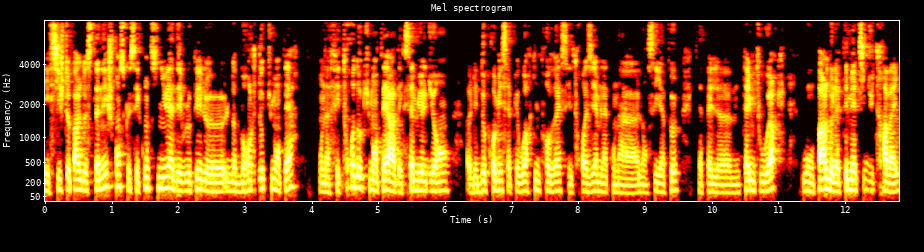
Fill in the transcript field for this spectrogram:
et si je te parle de cette année, je pense que c'est continuer à développer le, notre branche documentaire. On a fait trois documentaires avec Samuel Durand euh, les deux premiers s'appelaient Work in Progress et le troisième là qu'on a lancé il y a peu s'appelle euh, Time to Work où on parle de la thématique du travail,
